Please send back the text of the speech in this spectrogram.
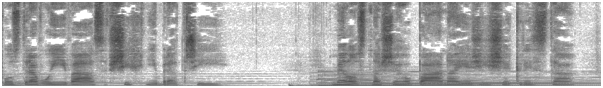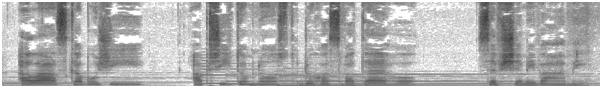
Pozdravují vás všichni bratří. Milost našeho Pána Ježíše Krista a láska Boží a přítomnost Ducha Svatého se všemi vámi.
